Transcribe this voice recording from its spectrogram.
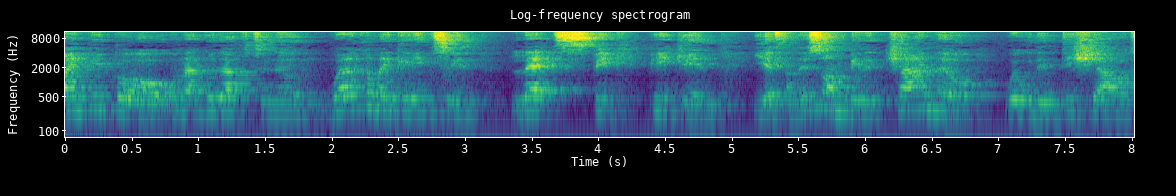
my people, una good afternoon. Welcome again to Let's Speak Pidgin. Yes, and this one be the channel where we dish out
